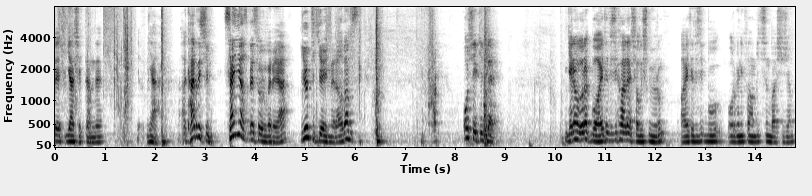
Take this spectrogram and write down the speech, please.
ve gerçekten de ya kardeşim sen yaz be soruları ya. Yotik yayınları adamsın. O şekilde. Genel olarak bu AYT fizik hala çalışmıyorum. AYT fizik bu organik falan bitsin başlayacağım.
